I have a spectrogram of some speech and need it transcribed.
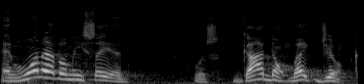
And one of them he said was, God don't make junk.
